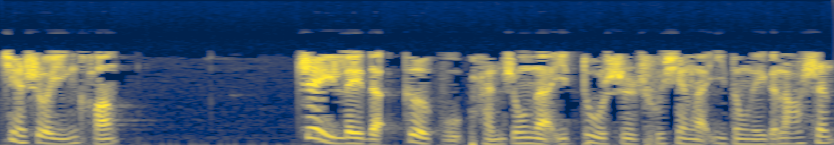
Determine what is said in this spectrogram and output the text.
建设银行这一类的个股，盘中呢一度是出现了异动的一个拉升。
